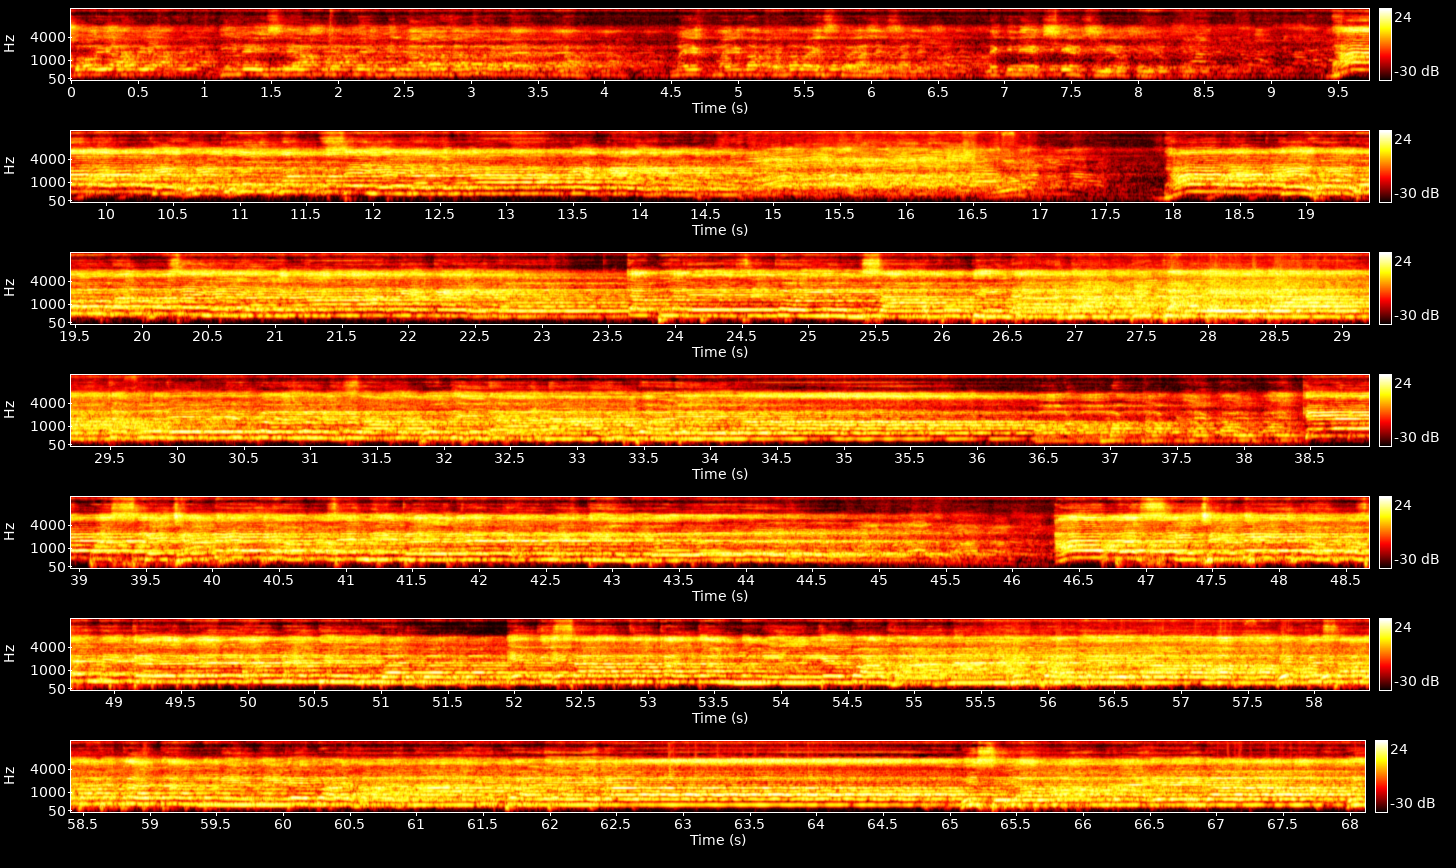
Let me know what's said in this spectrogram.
शुक्रिया दीन इस्लाम आपने ये नारा ज़रूर लगाया ना मैं एक मतलब पढ़ूँगा इस हवाले से, लेकिन एक शेर सुन लो सुन लो भारत के से ये इंसाफ दिलाना और मक्ता के लेता हूँ। कि आपस के झमेलों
